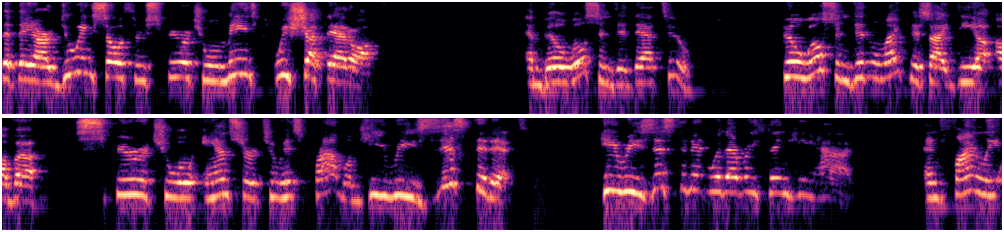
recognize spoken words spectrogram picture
that they are doing so through spiritual means, we shut that off. And Bill Wilson did that too. Bill Wilson didn't like this idea of a spiritual answer to his problem. He resisted it. He resisted it with everything he had. And finally,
